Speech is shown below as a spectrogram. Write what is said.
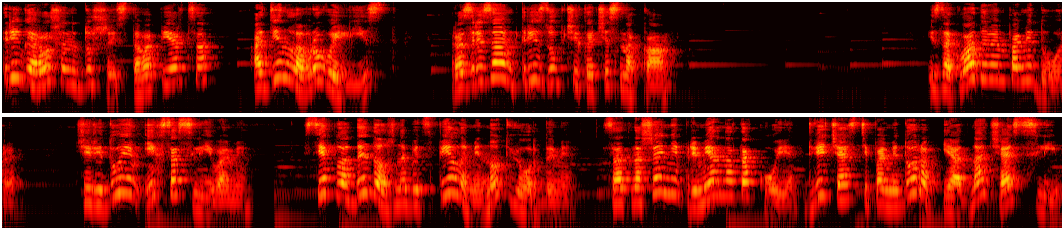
3 горошины душистого перца, 1 лавровый лист, разрезаем 3 зубчика чеснока, и закладываем помидоры. Чередуем их со сливами. Все плоды должны быть спелыми, но твердыми. Соотношение примерно такое. Две части помидоров и одна часть слив.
